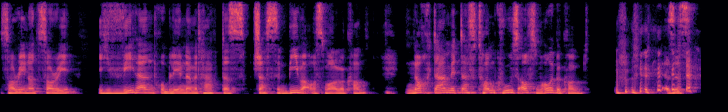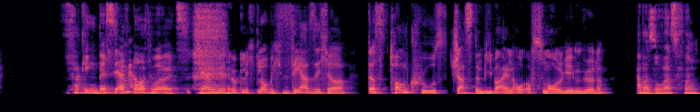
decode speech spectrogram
sorry, not sorry, ich weder ein Problem damit habe, dass Justin Bieber aufs Maul bekommt, noch damit, dass Tom Cruise aufs Maul bekommt. es ist fucking best of both worlds. Ich wäre mir wirklich, glaube ich, sehr sicher, dass Tom Cruise Justin Bieber einen aufs Maul geben würde. Aber sowas von.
